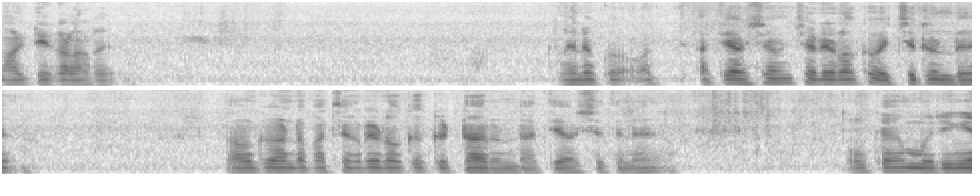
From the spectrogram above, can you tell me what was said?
മൾട്ടി കളറ് അങ്ങനെ അത്യാവശ്യം ചെടികളൊക്കെ വെച്ചിട്ടുണ്ട്. നമുക്ക് വേണ്ട പച്ചക്കറികളൊക്കെ കിട്ടാറുണ്ട് അത്യാവശ്യത്തിന്. നമുക്ക് മുരിങ്ങ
